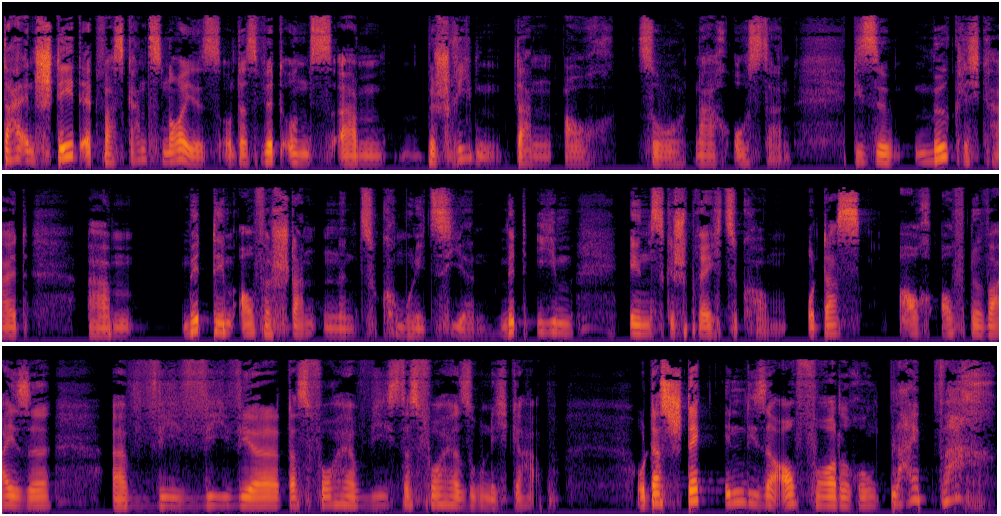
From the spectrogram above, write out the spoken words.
da entsteht etwas ganz Neues und das wird uns ähm, beschrieben dann auch so nach Ostern. Diese Möglichkeit, ähm, mit dem Auferstandenen zu kommunizieren, mit ihm ins Gespräch zu kommen und das auch auf eine Weise, äh, wie, wie wir das vorher, wie es das vorher so nicht gab. Und das steckt in dieser Aufforderung, bleib wach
